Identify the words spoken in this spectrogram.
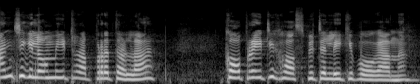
അഞ്ച് കിലോമീറ്റർ അപ്പുറത്തുള്ള കോപ്പറേറ്റീവ് ഹോസ്പിറ്റലിലേക്ക് പോകാമെന്ന്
